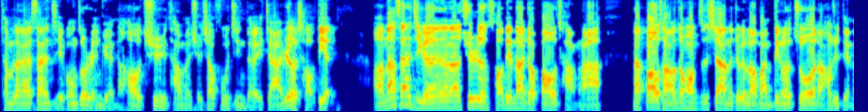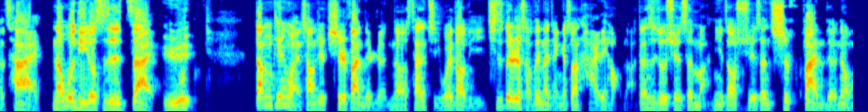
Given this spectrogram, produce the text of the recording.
他们大概三十几个工作人员，然后去他们学校附近的一家热炒店啊。那三十几个人呢，去热炒店，大家就要包场啦。那包场的状况之下呢，就跟老板订了桌，然后去点了菜。那问题就是在于，当天晚上去吃饭的人呢，三十几位到底，其实对热炒店来讲应该算还好啦。但是就是学生嘛，你也知道学生吃饭的那种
